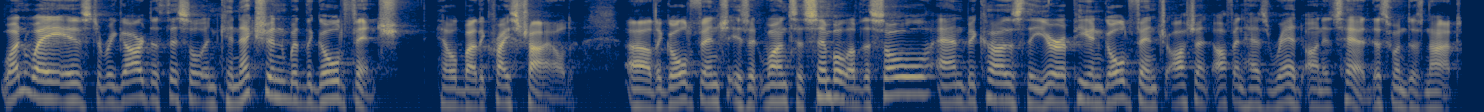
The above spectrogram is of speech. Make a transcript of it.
One way is to regard the thistle in connection with the goldfinch held by the Christ child. Uh, the goldfinch is at once a symbol of the soul, and because the European goldfinch often, often has red on its head, this one does not.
